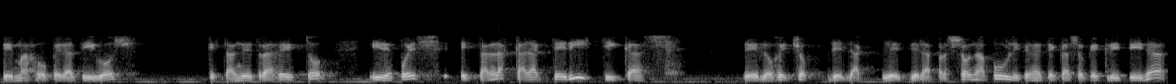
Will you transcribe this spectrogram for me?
temas operativos que están detrás de esto y después están las características de los hechos de la, de, de la persona pública, en este caso que es Cristina,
